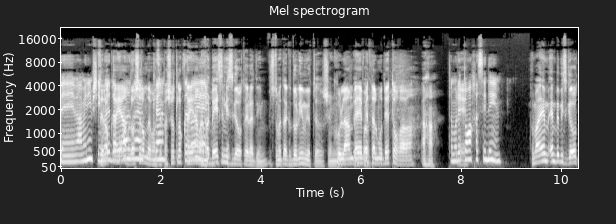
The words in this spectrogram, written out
ומאמינים שאם לא, לא ידברו קיים, על לא זה, שלא מדברים, כן, זה פשוט לא זה קיים. לא אבל באיזה מסגרות הילדים? זאת אומרת הגדולים יותר. שהם, כולם בתלמודי תורה. תלמודי אה. תורה חסידיים. כלומר הם, הם במסגרות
